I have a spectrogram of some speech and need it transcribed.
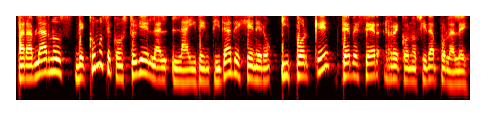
para hablarnos de cómo se construye la, identidad de género y por qué debe ser reconocida por la ley.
